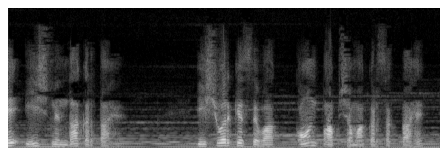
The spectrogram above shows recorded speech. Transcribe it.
ये ईश निंदा करता है। ईश्वर के सिवा कौन पाप क्षमा कर सकता है?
